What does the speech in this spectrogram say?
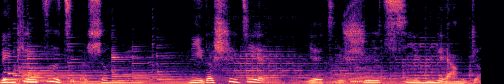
聆听自己的声音，你的世界也即诗清凉者。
